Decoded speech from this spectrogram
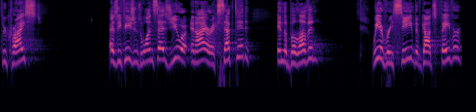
through Christ. As Ephesians 1 says, you are, and I are accepted in the beloved. We have received of God's favor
